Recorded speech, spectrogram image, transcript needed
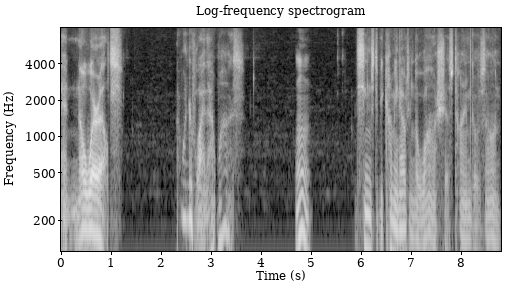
and nowhere else. I wonder why that was. Mm. It seems to be coming out in the wash as time goes on,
